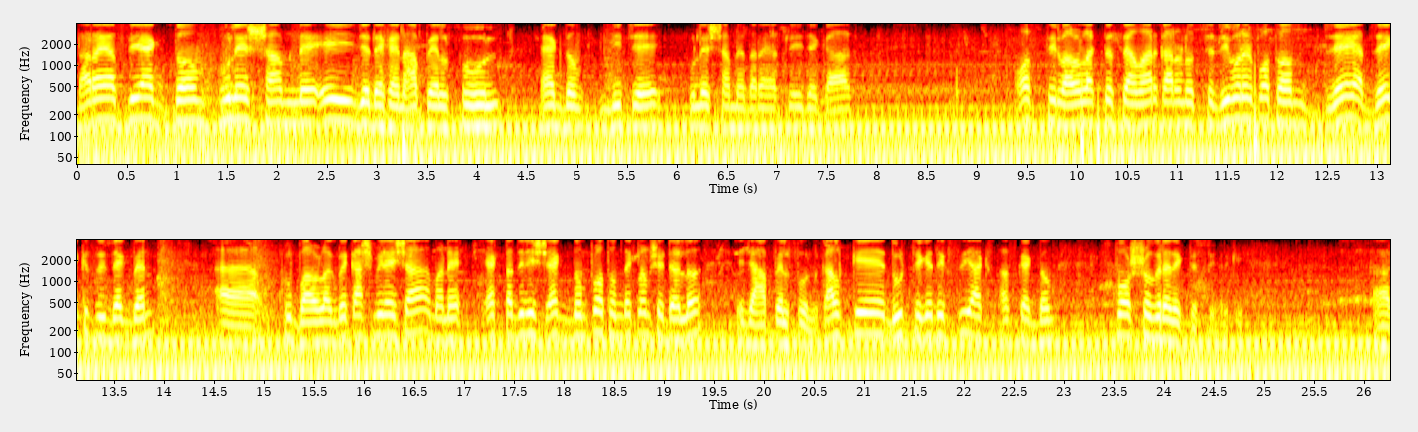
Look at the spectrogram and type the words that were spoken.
দাঁড়ায় আছি একদম ফুলের সামনে, এই যে দেখেন আপেল ফুল, একদম নিচে ফুলের সামনে দাঁড়ায় আছি, এই যে গাছ। অস্থির ভালো লাগতেছে আমার, কারণ হচ্ছে জীবনের প্রথম যে যে কিছুই দেখবেন খুব ভালো লাগবে। কাশ্মীর এসা মানে একটা জিনিস একদম প্রথম দেখলাম, সেটা হলো এই যে আপেল ফুল। কালকে দূর থেকে দেখছি, আজ- আজকে একদম স্পর্শ করে দেখতেছি আর কি। আর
